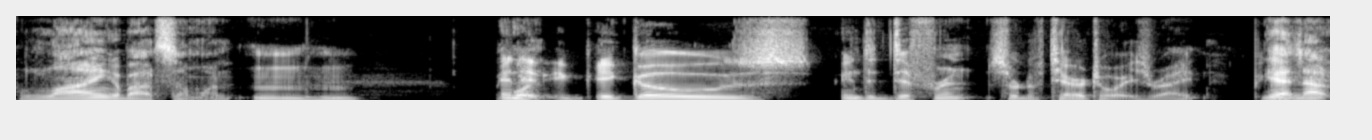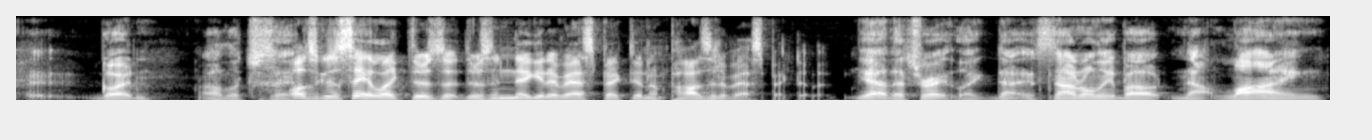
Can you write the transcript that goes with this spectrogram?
Lying about someone. Mm-hmm. And Or- it, it, goes into different sort of territories, right? Yeah. Because- Not. uh, go ahead. I'll let you say. I was going to say, like, there's a there's a negative aspect and a positive aspect of it. Yeah, that's right. Like, it's not only about not lying,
